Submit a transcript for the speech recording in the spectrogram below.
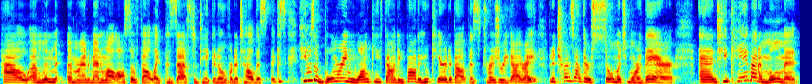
How um, Lin uh, Miranda Manuel also felt like possessed and taken over to tell this because he was a boring, wonky founding father who cared about this treasury guy, right? But it turns out there's so much more there, and he came at a moment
